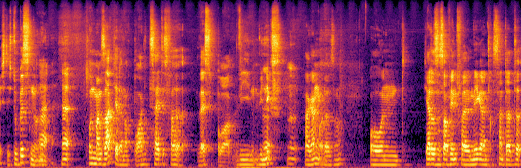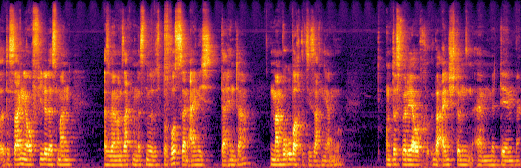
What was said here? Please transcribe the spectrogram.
Richtig, du bist nur. Ja, ja. Und man sagt ja dann noch, boah, die Zeit ist ver weißt, boah, wie, wie nix vergangen oder so. Und ja, das ist auf jeden Fall mega interessant. Das sagen ja auch viele, dass man also wenn man sagt, man ist nur das Bewusstsein eigentlich dahinter und man beobachtet die Sachen ja nur. Und das würde ja auch übereinstimmen ähm, mit dem, mit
